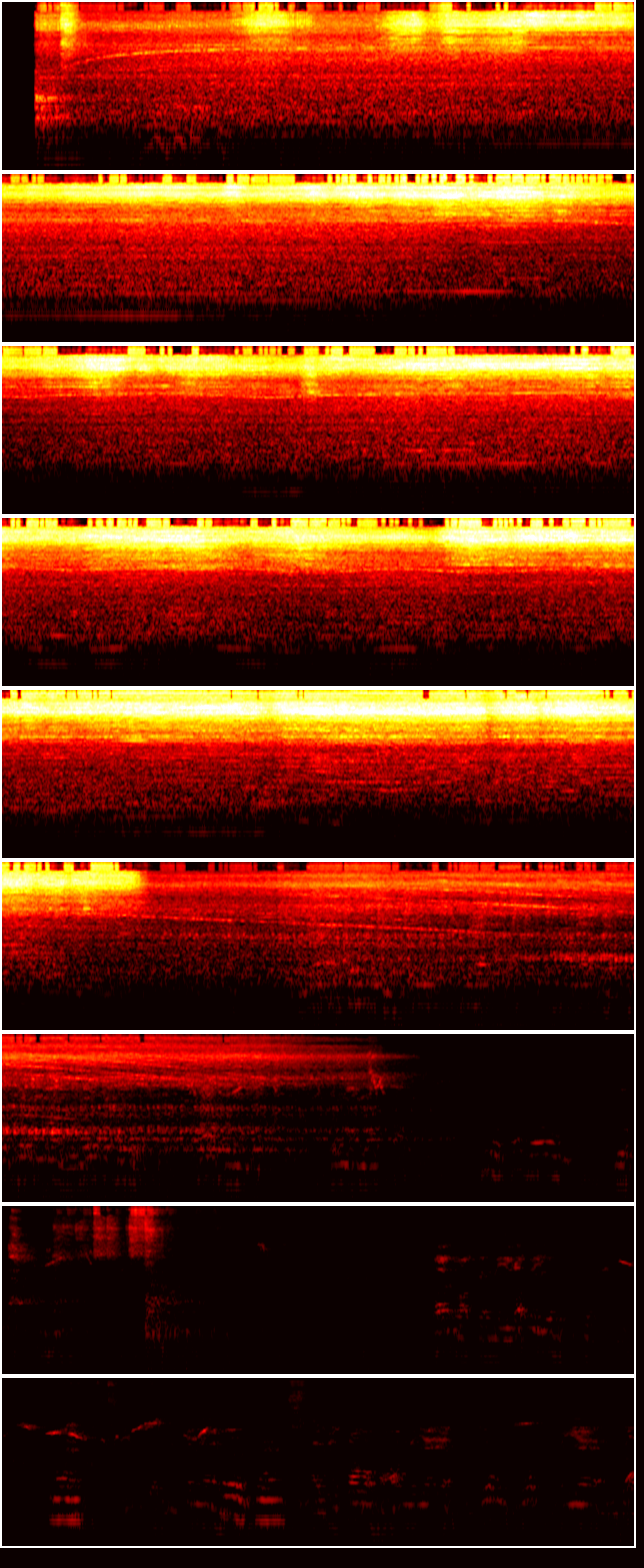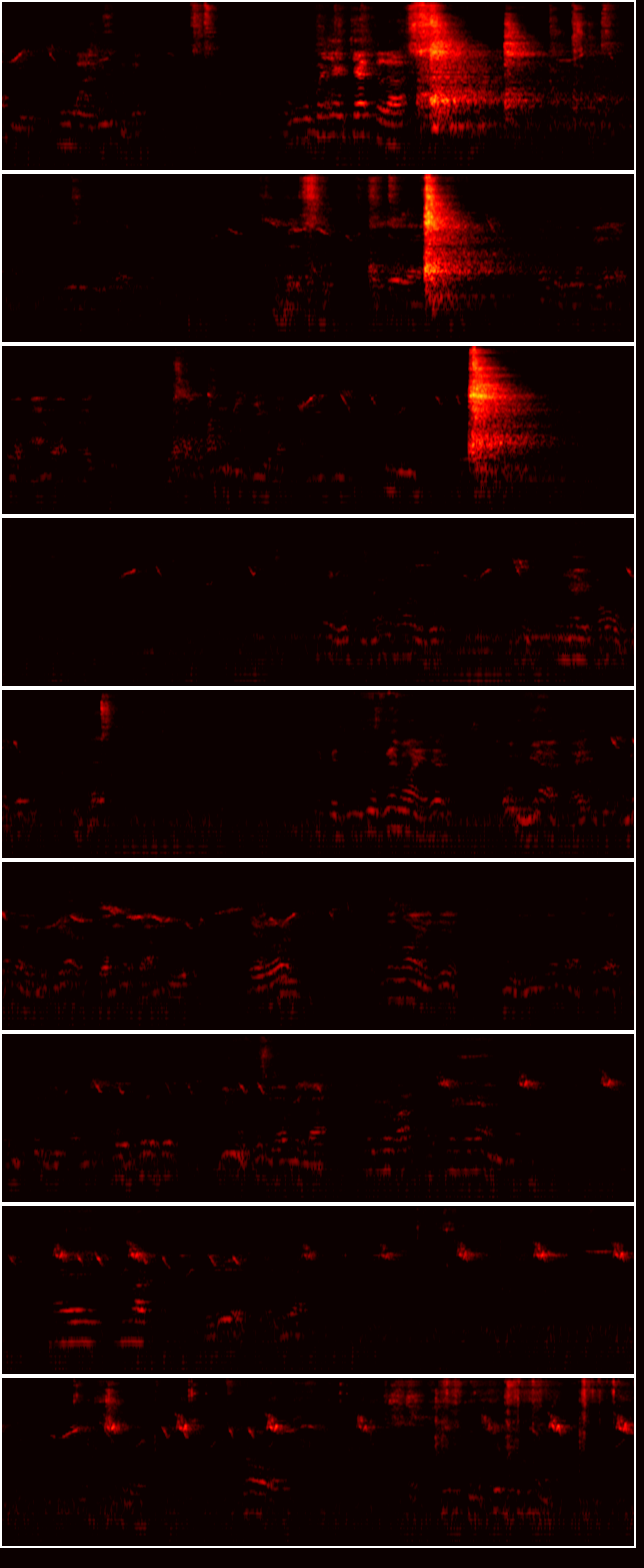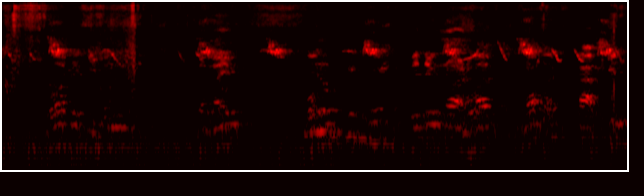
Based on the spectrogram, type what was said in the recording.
จากนี้เราไปอยู่ช่วง นี้แม่ไปอยู่ช่วงนี้จังไงเออแม่ไปเป็นเต้าหอไม่ใช่ย่อมยกไม่ใช่ย่อมอยู่หลายอยู่เด้กูก็ไม่ใช่แจ็คละเขาก็ว่าเขาก็ยกเดี๋ยวตัวหารออกไปสิเดี๋ยวเขามีอยู่หลักฐานอยู่อืมโอ้โหนั่งว่าลูกลูกผู้ใหญ่เขาออกไปเลยนี่เป็นลูกแม่น้อยเด้อโอ้ยเมียไหนเมียน้อยอยู่เมียสองเมียสามอยู่เมียน้อย แม่น้อยนี่ผู้อยู่เมียน้อยแต่ว่าเป็นคนดีของเออเออเออมีลูกคนเดียวนี่ละไม่ใช่วัดไม่ใช่แน่ในวัดเอออย่างนี้ว่าก็คิดถูกคิดถูกเนี่ยเพราะจะกี่มันจะไม่ผมลูกคิดเองเป็นเด็กน้อยว่าน้องแบบกล้าคิด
